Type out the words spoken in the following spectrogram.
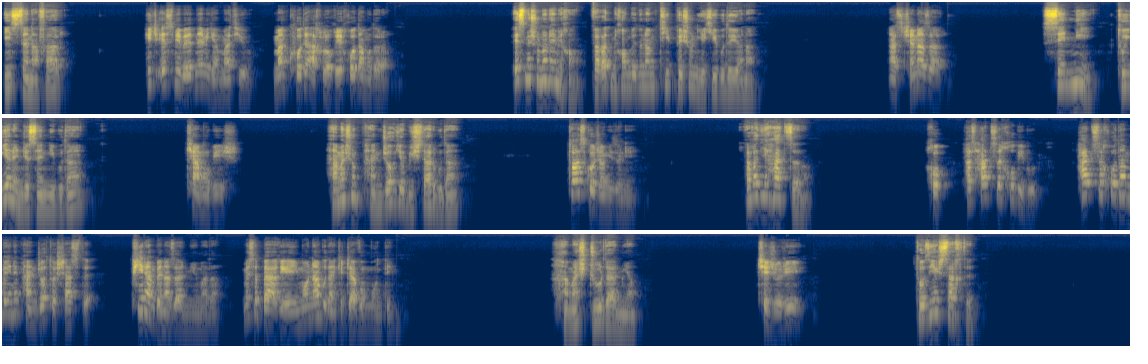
این سه نفر؟ هیچ اسمی بهت نمیگم متیو. من کد اخلاقی خودمو دارم. اسمشونو نمی‌خوام. فقط می‌خوام بدونم تیپشون یکی بوده یا نه. از چه نظر؟ سنی. تو یه رنج سنی بودن؟ کم و بیش. همشون پنجاه یا بیشتر بودن؟ تو از کجا می‌دونی؟ فقط یه حد زدم. خب پس حدس خوبی بود. حدس خودم بین پنجاه تا شسته پیرم به نظر می اومدم مثل بقیه ای ما نبودن که جوون موندیم. همش جور در میان. چجوری؟ توضیحش سخته.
